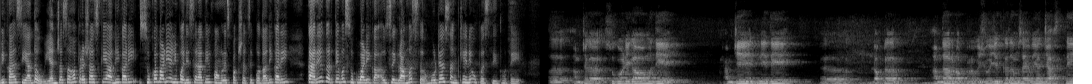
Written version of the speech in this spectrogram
विकास यादव यांच्यासह प्रशासकीय अधिकारी सुखवाडी आणि परिसरातील काँग्रेस पक्षाचे पदाधिकारी कार्यकर्ते व सुखवाडी गावचे ग्रामस्थ मोठ्या संख्येने उपस्थित होते. आमच्या सुखवाडी गावामध्ये आमचे नेते डॉक्टर आमदार डॉक्टर विश्वजित कदम साहेब यांच्या हस्ते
